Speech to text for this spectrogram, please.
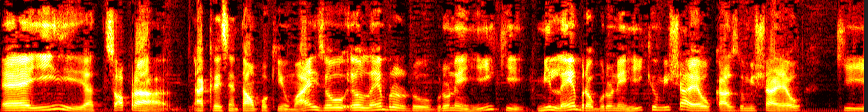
É, e só para acrescentar um pouquinho mais, eu, eu lembro do Bruno Henrique, me lembra o Bruno Henrique e o Michael, o caso do Michael, que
